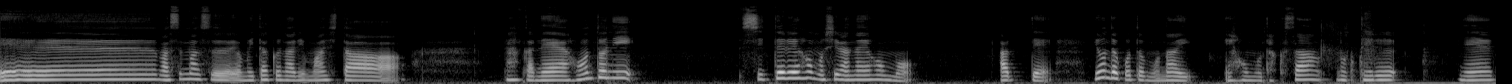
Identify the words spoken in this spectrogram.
えー、ますます読みたくなりました。なんかね、本当に知ってる絵本も知らない絵本もあって、読んだこともない絵本もたくさん載ってる。ね。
